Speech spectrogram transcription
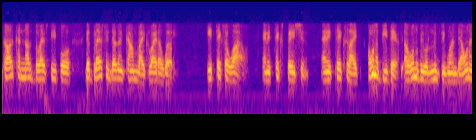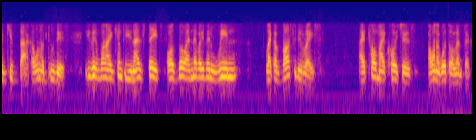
God cannot bless people. The blessing doesn't come like right away. It takes a while, and it takes patience, and it takes like, I want to be there. I want to be Olympic one day. I want to give back. I want to do this. Even when I came to the United States, although I never even win like a varsity race, I told my coaches, I want to go to Olympics.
